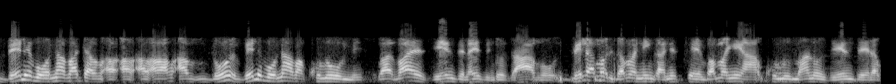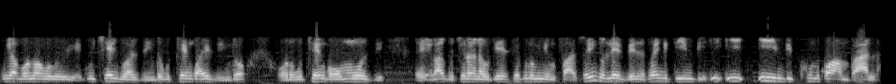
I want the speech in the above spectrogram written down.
vele bona bathi vele bona abakhulumi bayaziyenzela izinto zabo. Vele amadoda amaningi anesithemba amanye ayakhuluma anoziyenzela kuyabonwa ku- kuchenjwa izinto kuthengwa izinto or kuthengwa umuzi um bazotshelana ukuthi sekunomunye umfazi. So into le vele so ngithi imbi i- i- imbi khulu kwawambala.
